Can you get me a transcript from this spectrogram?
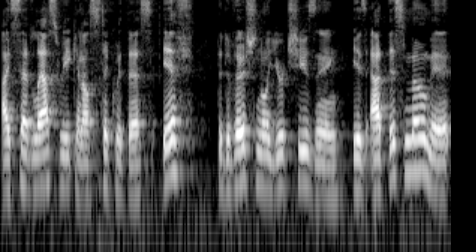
I said last week, and I'll stick with this if the devotional you're choosing is at this moment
